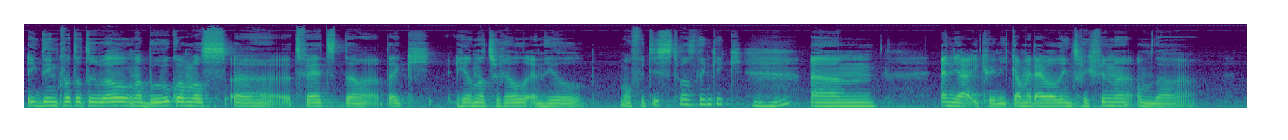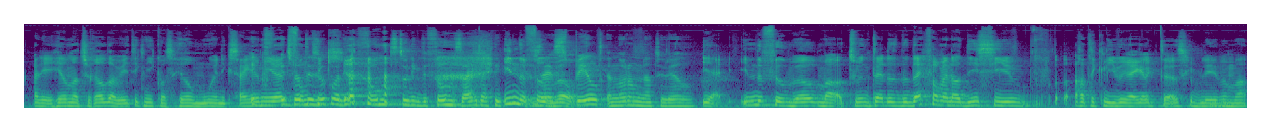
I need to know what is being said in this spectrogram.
ik denk wat dat er wel naar boven kwam, was uh, het feit dat, dat ik heel natuurlijk en heel mofetist was, denk ik. Mhm. Mm -hmm. um, en ja, ik weet niet, ik kan me daar wel in terugvinden, omdat... Allee, heel natuurlijk, dat weet ik niet. Ik was heel moe en ik zag er ik, niet uit, Dat is ik. ook wat ik vond toen ik de film zag. Dacht ik, in de film zij wel. speelt enorm natuurlijk. Ja, in de film wel. Maar toen, tijdens de dag van mijn auditie, had ik liever eigenlijk thuis gebleven. Mm. Maar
